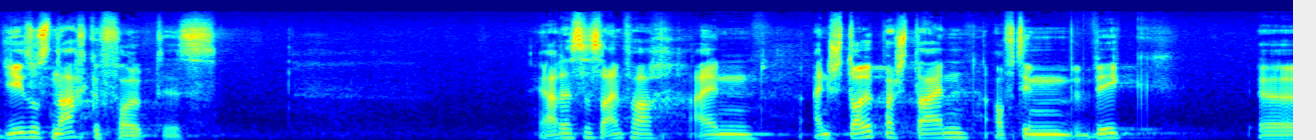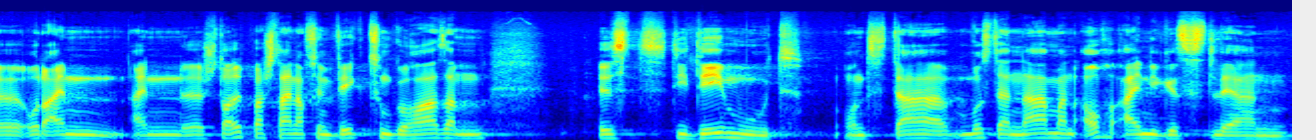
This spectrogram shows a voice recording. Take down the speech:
Jesus nachgefolgt ist. Ja, das ist einfach ein, ein Stolperstein auf dem Weg äh, oder ein, ein Stolperstein auf dem Weg zum Gehorsam ist die Demut. Und da muss der Nahmann auch einiges lernen.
